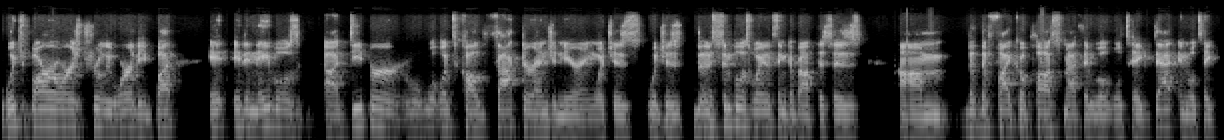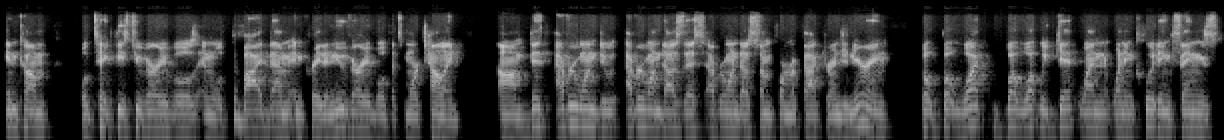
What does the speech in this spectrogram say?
which borrower is truly worthy, but it, it enables uh, deeper what's called factor engineering, which is which is the simplest way to think about this is um, the, the FICO plus method will, will take debt and will take income. We'll take these two variables and we'll divide them and create a new variable that's more telling. Um, this, everyone do everyone does this. Everyone does some form of factor engineering. But but what but what we get when when including things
